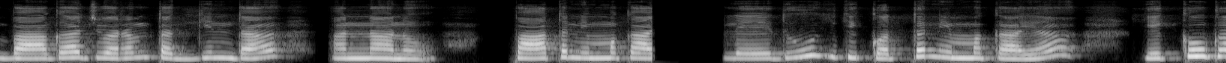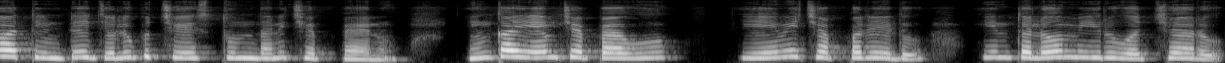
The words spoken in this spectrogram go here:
బాగా జ్వరం తగ్గిందా? అన్నాను. పాత నిమ్మకాయ లేదు ఇది కొత్త నిమ్మకాయ. ఎక్కువగా తింటే జలుబు చేస్తుందని చెప్పాను. ఇంకా ఏం చెప్పావు? ఏమీ చెప్పలేదు. ఇంతలో మీరు వచ్చారు.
